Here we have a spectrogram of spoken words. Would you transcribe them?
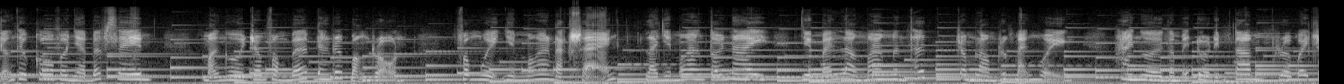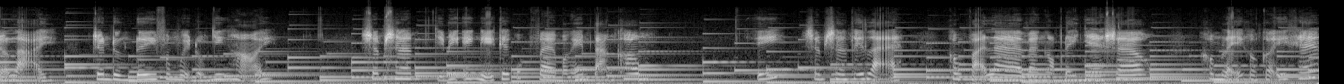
dẫn theo cô vào nhà bếp xem. Mọi người trong phòng bếp đang rất bận rộn. Phong Nguyệt nhìn món ăn đặc sản, lại nhìn món ăn tối nay, nhìn mấy lần món ăn mình thích, trong lòng rất mãn nguyện. Hai người cầm ít đồ điểm tâm rồi quay trở lại. Trên đường đi, Phong Nguyệt đột nhiên hỏi Sam Sam, chị biết ý nghĩa cây quốc vàng bọn em tặng không? Ý, Sam Sam thấy lạ Không phải là vàng ngọc đầy nhà sao? Không lẽ còn có ý khác?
